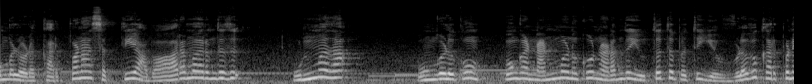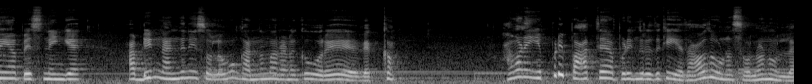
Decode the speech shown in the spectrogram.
உங்களோட கற்பனா சக்தி அபாரமாக இருந்தது. உண்மைதான். உங்களுக்கும் உங்கள் நண்பனுக்கும் நடந்த யுத்தத்தை பற்றி எவ்வளவு கற்பனையாக பேசுனீங்க அப்படின்னு நந்தினி சொல்லவும் கந்தமாறனுக்கு ஒரே வெக்கம். அவனை எப்படி பார்த்தேன் அப்படிங்கிறதுக்கு ஏதாவது ஒன்று சொல்லணும்ல.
